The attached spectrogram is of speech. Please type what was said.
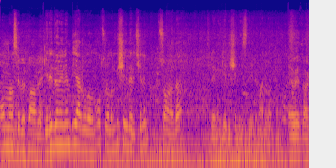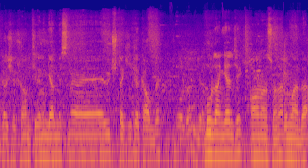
Ondan sebep abi geri dönelim. Bir yer bulalım, oturalım, bir şeyler içelim. Sonra da trenin gelişini izleyelim. Hadi bakalım. Evet arkadaşlar şu an trenin gelmesine 3 dakika kaldı. Oradan mı geldi? Buradan gelecek. Ondan sonra bunlar da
